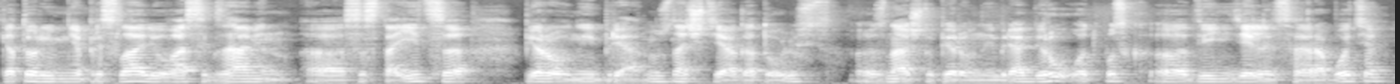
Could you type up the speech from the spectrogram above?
которые мне прислали, у вас экзамен э, состоится 1 ноября. Ну, значит, я готовлюсь, знаю, что 1 ноября беру отпуск, э, две недели на своей работе,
